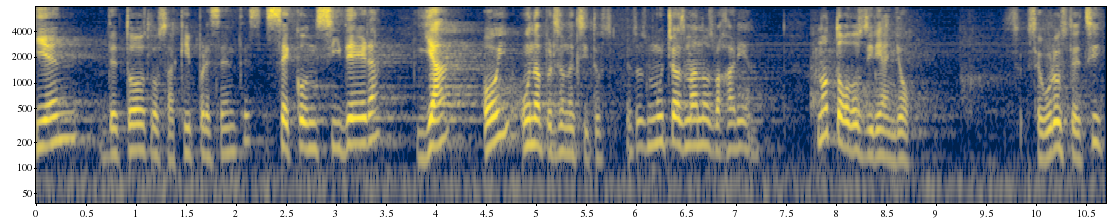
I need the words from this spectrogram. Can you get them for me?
¿Quién de todos los aquí presentes se considera ya hoy una persona exitosa? Entonces muchas manos bajarían. No todos dirían yo. Seguro usted sí.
